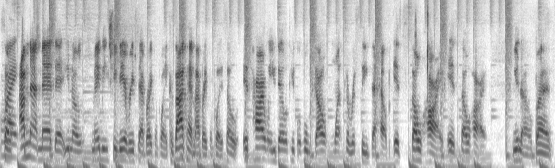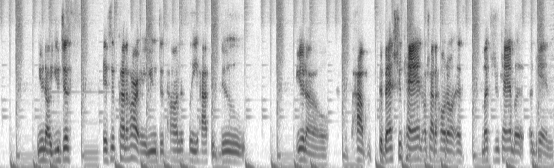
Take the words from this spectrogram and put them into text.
So right. I'm not mad that you know maybe she did reach that breaking point because I've had my breaking point. So it's hard when you deal with people who don't want to receive the help. It's so hard. It's so hard, you know. But you know, you just it's just kind of hard, and you just honestly have to do, you know, how the best you can. I'll try to hold on as much as you can. But again,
